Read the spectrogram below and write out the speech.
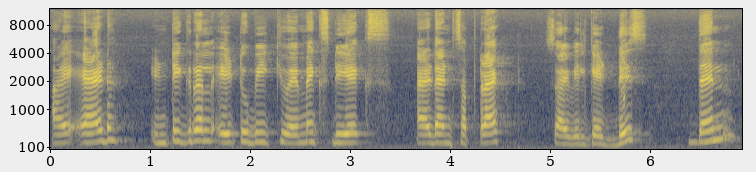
I add integral a to b q m x dx add and subtract. So, I will get this. Then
